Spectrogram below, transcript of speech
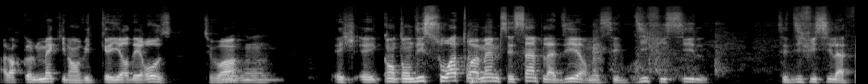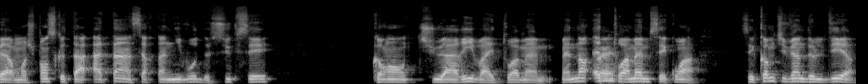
alors que le mec il a envie de cueillir des roses, tu vois? Mhm. Et, et quand on dit sois toi-même, c'est simple à dire mais c'est difficile. C'est difficile à faire. Moi, je pense que tu as atteint un certain niveau de succès quand tu arrives à être toi-même. Maintenant, être Ouais. toi-même, c'est quoi? C'est comme tu viens de le dire,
